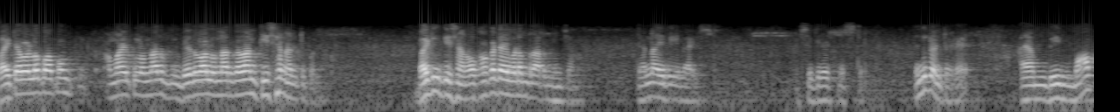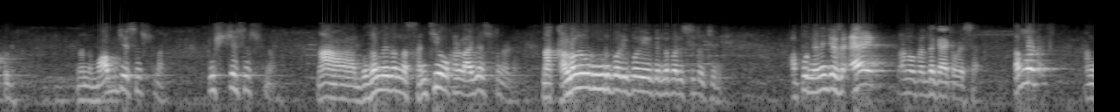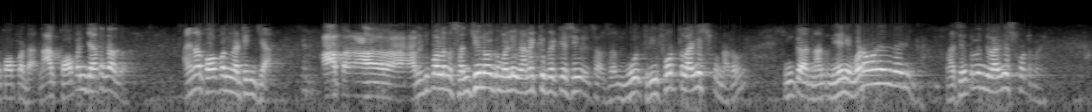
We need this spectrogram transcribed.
బయట వాళ్ళు పాపం అమాయకులు ఉన్నారు బేదవాళ్ళు ఉన్నారు కదా అని తీసాను అరటిపళ్ళు. బయటికి తీశాను ఒక్కొక్కటే ఇవ్వడం ప్రారంభించాను. Then I realized it's a great mistake ఎందుకంటే ఐఎమ్ బీయింగ్ మాప్డ్ నన్ను మాప్ చేసేస్తున్నాను పుష్ చేసేస్తున్నాను నా భుజం మీద ఉన్న సంచి ఒకళ్ళు లాగేస్తున్నాడు. నా కళ్ళలో ఊడిపడిపోయే కింద పరిస్థితి వచ్చింది. అప్పుడు నేనేం చేశాను ఏ నన్ను ఒక పెద్ద కేక వేశాను తప్పకుండా అని కోపడ్డా. నాకు కోపం చేత కాదు. అయినా కోపం నటించా. ఆ అరటి పళ్ళను సంచిలోకి మళ్ళీ వెనక్కి పెట్టేసి త్రీ ఫోర్త్ లాగేసుకున్నారు. ఇంకా నేను ఇవ్వడం అనేది లేదు ఇంకా. నా చేతిలోంచి లాగేసుకోవటమే.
